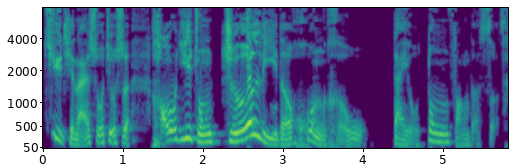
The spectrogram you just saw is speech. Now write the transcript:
具体来说就是好几种哲理的混合物，带有东方的色彩。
